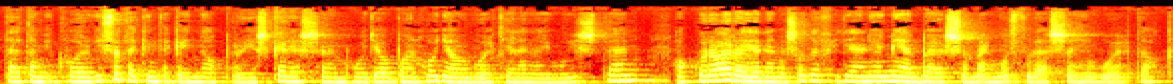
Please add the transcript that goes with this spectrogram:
Tehát amikor visszatekintek egy napra, és keresem, hogy abban hogyan volt jelen a Jóisten, akkor arra érdemes odafigyelni, hogy milyen belső megmozdulásaim voltak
